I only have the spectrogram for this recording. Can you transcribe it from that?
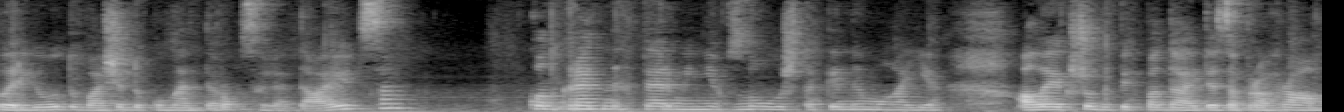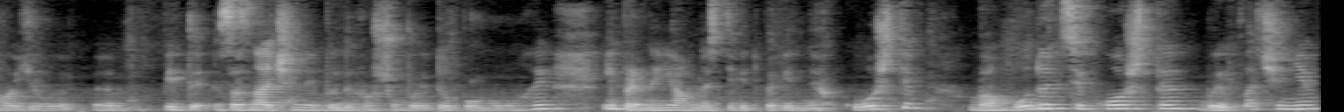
періоду ваші документи розглядаються. Конкретних термінів знову ж таки немає. Але якщо ви підпадаєте за програмою е, під зазначений вид грошової допомоги і при наявності відповідних коштів, вам будуть ці кошти виплачені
